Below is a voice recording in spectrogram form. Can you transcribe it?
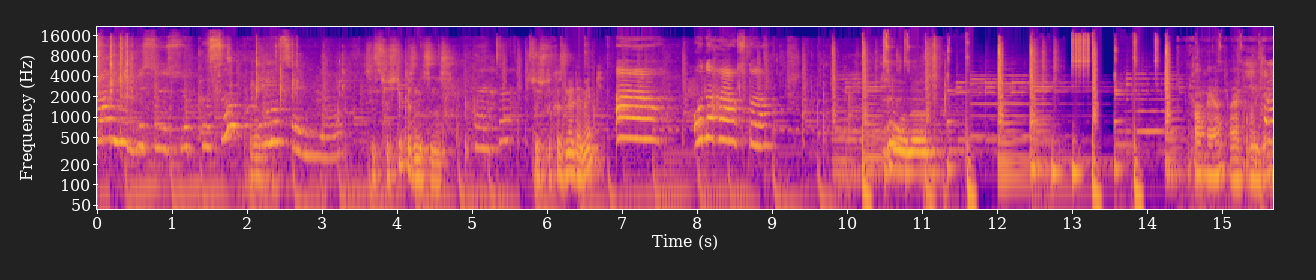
Ben de bir süslü kızım. Onu seviyorum. Siz süslü kız mısınız? Hı hı. Süslü kız ne demek? Aa, o da hasta. Oğlum. Kalk ayağa, ayakkabını giy. Tamam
